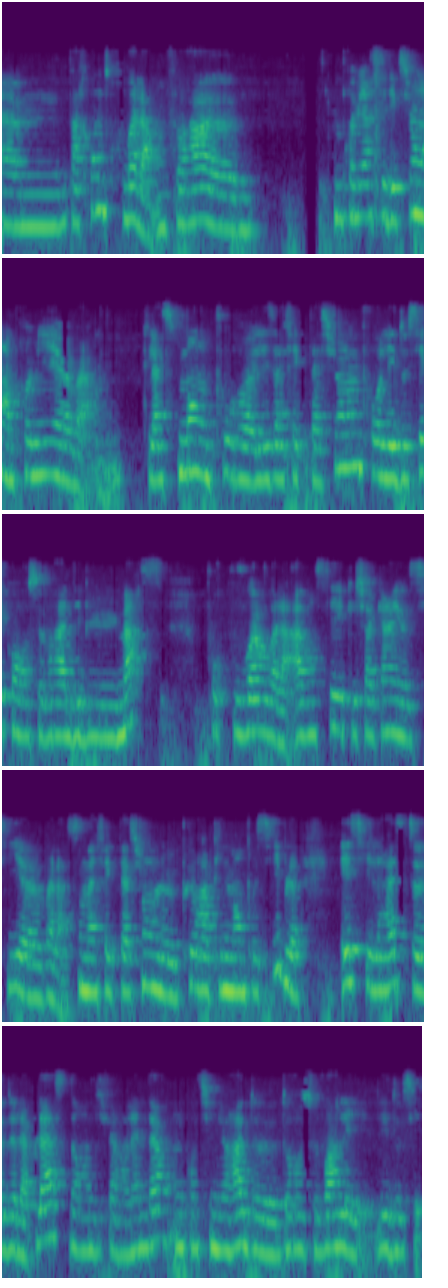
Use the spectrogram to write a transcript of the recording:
Euh, par contre, voilà, on fera euh, une première sélection, un premier classement pour les affectations, pour les dossiers qu'on recevra début mars pour pouvoir voilà, avancer et que chacun ait aussi euh, voilà, son affectation le plus rapidement possible. Et s'il reste de la place dans différents lenders, on continuera de, recevoir les, dossiers.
